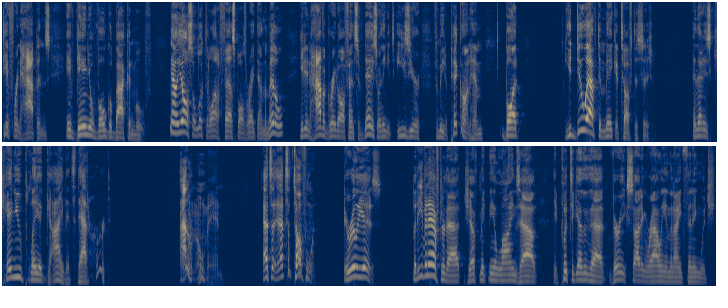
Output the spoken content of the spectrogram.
different happens if Daniel Vogelbach can move. Now, he also looked at a lot of fastballs right down the middle. He didn't have a great offensive day, so I think it's easier for me to pick on him. But you do have to make a tough decision. And that is can you play a guy that's that hurt? I don't know, man. That's a that's a tough one. It really is. But even after that, Jeff McNeil lines out. They put together that very exciting rally in the ninth inning, which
